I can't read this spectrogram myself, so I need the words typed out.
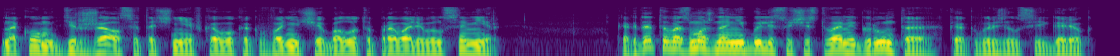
на ком держался, точнее, в кого, как в вонючее болото, проваливался мир. Когда-то, возможно, они были существами грунта, как выразился Игорек,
